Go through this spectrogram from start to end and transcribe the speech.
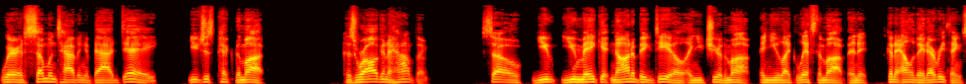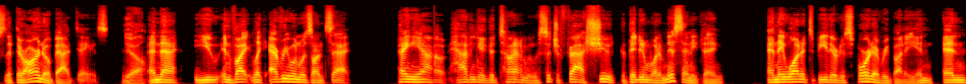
where if someone's having a bad day, you just pick them up because we're all going to have them. So you, you make it not a big deal and you cheer them up and you like lift them up and it's going to elevate everything so that there are no bad days Yeah. and that you invite, like everyone was on set hanging out, having a good time. It was such a fast shoot that they didn't want to miss anything and they wanted to be there to support everybody. And, and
